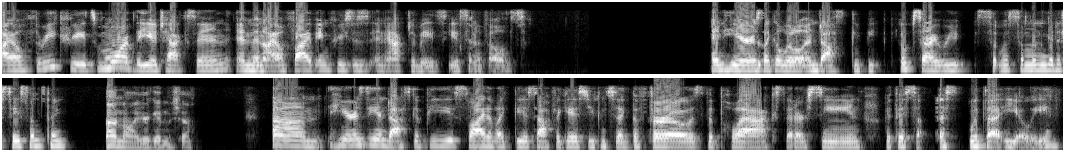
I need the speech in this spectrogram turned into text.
IL-3 creates more of the eotaxin, and then IL-5 increases and activates eosinophils. And here's like a little endoscopy. Oops, sorry, were you, was someone going to say something? Oh no, you're good, Michelle. Um, here's the endoscopy slide of like the esophagus. You can see like the furrows, the plaques that are seen with this with the EOE.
